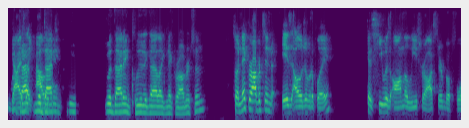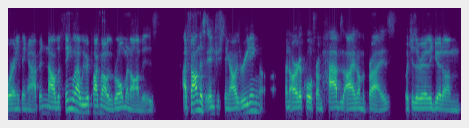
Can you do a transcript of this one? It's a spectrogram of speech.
Would guys that, like would that include Would that include a guy like Nick Robertson? So Nick Robertson is eligible to play because he was on the Leafs roster before anything happened. Now the thing that we were talking about with Romanov is I found this interesting. I was reading an article from Habs Eyes on the Prize, which is a really good um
